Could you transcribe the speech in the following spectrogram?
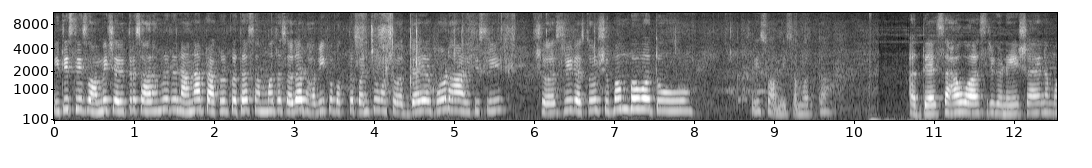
इथे श्री स्वामी चरित्र सारामृत नाना प्राकृत कथा संमत सदा भाविक भक्त पंचमशो अध्याय गोड हा इथे श्री श- श्री रस्तो शुभम भवतु. श्री स्वामी समर्थ. अध्याय सहावा श्री गणेशाय नम.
